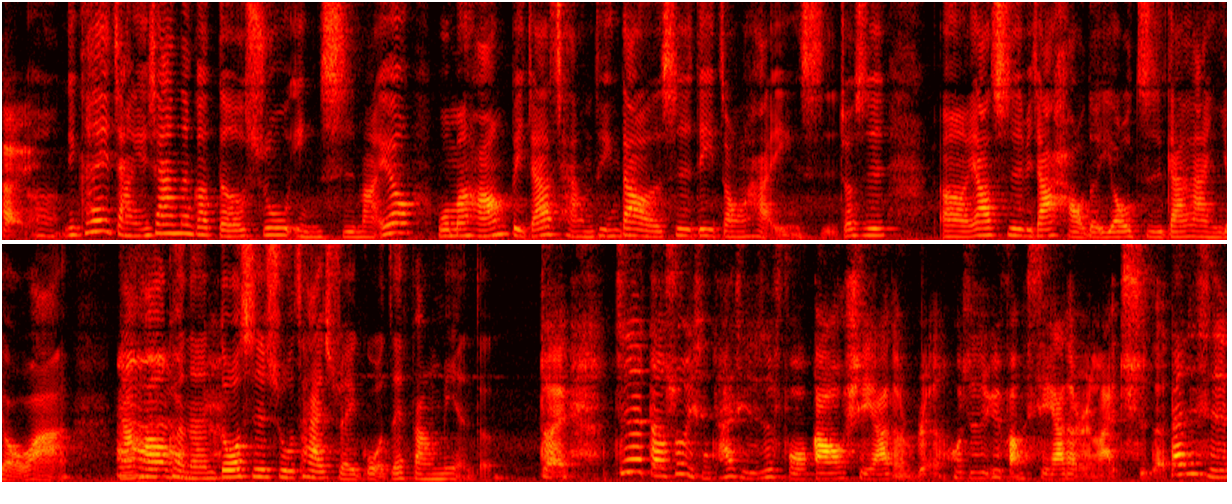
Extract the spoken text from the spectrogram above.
对，嗯，你可以讲一下那个德叔饮食嘛？因为我们好像比较常听到的是地中海饮食，就是呃要吃比较好的油脂橄榄油啊，然后可能多吃蔬菜水果这方面的。对，这些德叔饮食它其实是佛高血压的人或者是预防血压的人来吃的，但是其实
